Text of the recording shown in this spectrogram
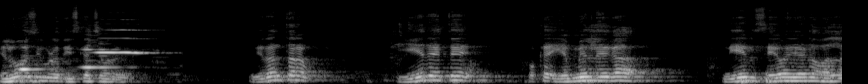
ఎల్ఓసి కూడా తీసుకొచ్చేవాడు నిరంతరం ఏదైతే ఒక ఎమ్మెల్యేగా నేను సేవ చేయడం వల్ల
